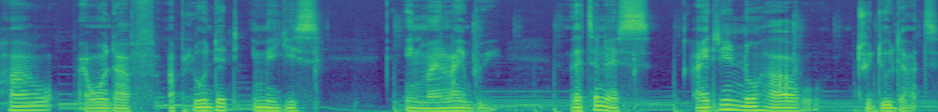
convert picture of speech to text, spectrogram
how I would have uploaded images in my library. The thing is, I didn't know how to do that.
